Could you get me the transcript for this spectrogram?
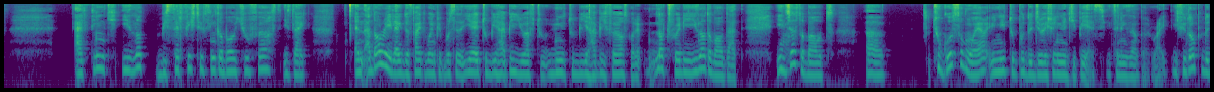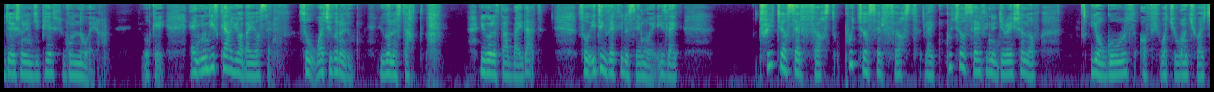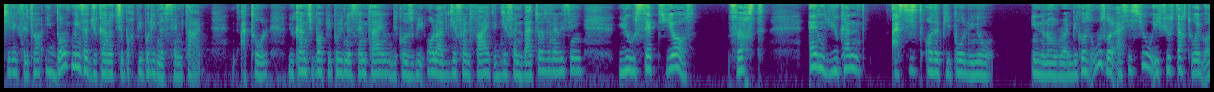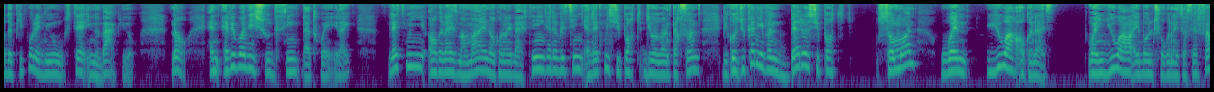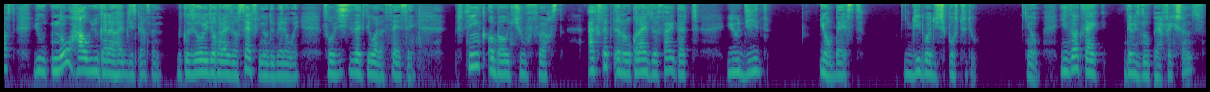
I think it's not be selfish to think about you first. It's like and I don't really like the fact when people say, yeah, to be happy, you have to, you need to be happy first. But not really. It's not about that. It's just about uh, to go somewhere, you need to put the direction in your GPS. It's an example, right? If you don't put the direction in GPS, you go nowhere. Okay. And in this car, you are by yourself. So what you gonna do? You're gonna start. you're gonna start by that. So it's exactly the same way. It's like treat yourself first. Put yourself first. Like put yourself in the direction of your goals, of what you want to achieve, etc. It don't mean that you cannot support people in the same time at all. You can't support people in the same time because we all have different fights, different battles, and everything. You set yours first, and you can assist other people. You know, in the long run, because who's gonna assist you if you start to help other people and you stay in the back? You know, no. And everybody should think that way. Like, let me organize my mind, organize my thing and everything, and let me support the other one person because you can even better support someone when you are organized. When you are able to organize yourself first, you know how you're gonna help this person because you already organize yourself, you know the better way. So this is exactly what I say. Say, think about you first. Accept and recognize the fact that you did your best. You did what you're supposed to do. You know, it's not like there is no perfections.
